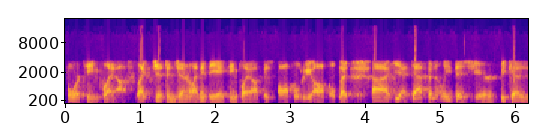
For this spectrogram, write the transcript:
14 playoffs, like just in general. I think the 18 playoff is awful to be awful, but uh, yeah, definitely this year because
